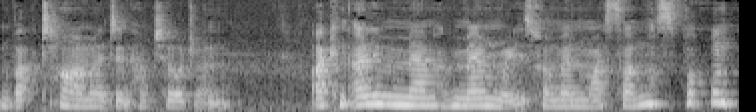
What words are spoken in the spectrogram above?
that time when I didn't have children. I can only remember memories from when my son was born.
